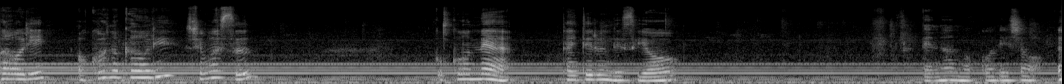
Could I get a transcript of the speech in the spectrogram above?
香り？お香の香りします？ここね炊いてるんですよ。さて何の子でしょう？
